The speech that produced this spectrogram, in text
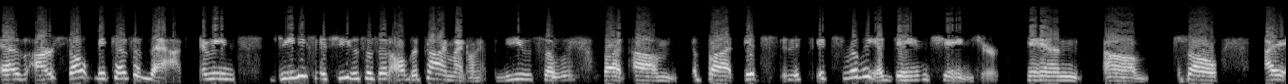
as our soap because of that. I mean, Jeannie says she uses it all the time. I don't happen to use soap, mm-hmm. but um, but it's it's it's really a game changer. And um, so I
